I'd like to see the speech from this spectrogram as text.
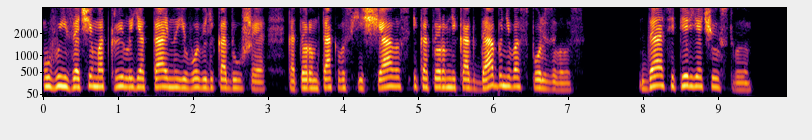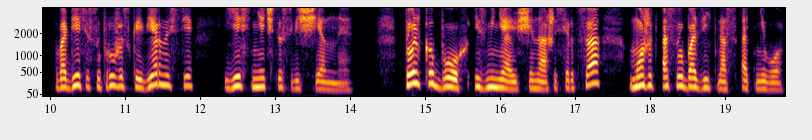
Увы, зачем открыла я тайну его великодушия, которым так восхищалась и которым никогда бы не воспользовалась? Да, теперь я чувствую. В обете супружеской верности есть нечто священное. Только Бог, изменяющий наши сердца, может освободить нас от него.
